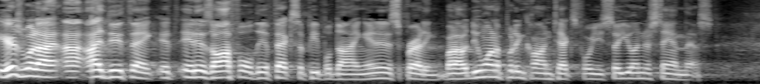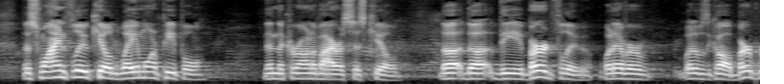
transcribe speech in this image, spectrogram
Here's what I, I, I do think it, it is awful the effects of people dying, and it is spreading. But I do want to put in context for you so you understand this. The swine flu killed way more people than the coronavirus has killed. The, the, the bird flu, whatever, what was it called? Bird,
